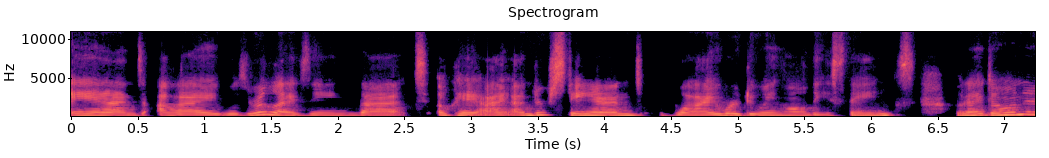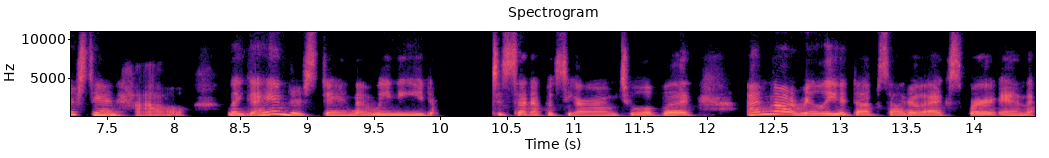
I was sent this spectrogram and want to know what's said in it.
And I was realizing that, okay, I understand why we're doing all these things, but I don't understand how. Like, I understand that we need to set up a CRM tool, but I'm not really a Dubsado expert. And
